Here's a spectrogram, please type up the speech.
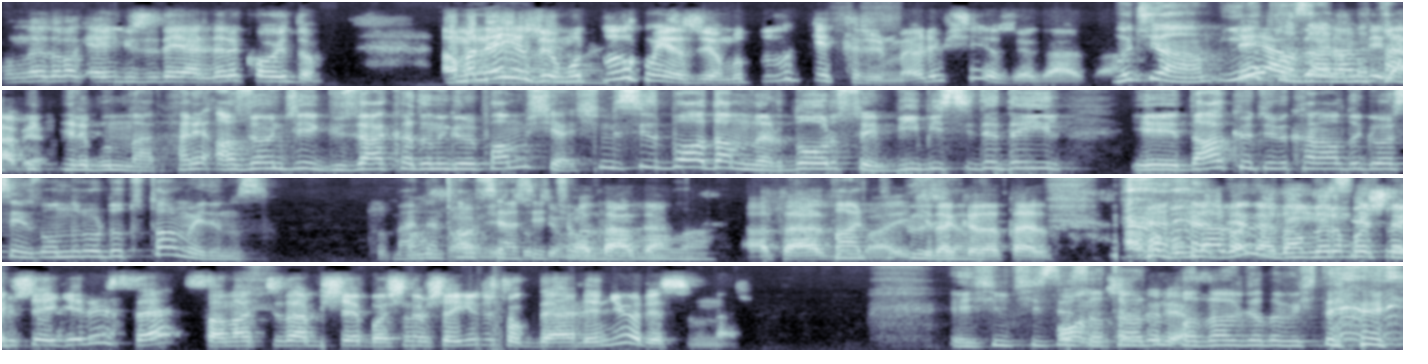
Bunları da bak en güzide yerlere koydum. Ama vay ne yazıyor? Vay Mutluluk mu yazıyor? Mutluluk getirir mi? Öyle bir şey yazıyor galiba. Hocam yine ne pazarlama taktikleri bunlar. Hani az önce güzel kadını görüp almış ya. Şimdi siz bu adamları doğru söyleyin. BBC'de değil e, daha kötü bir kanalda görseniz onları orada tutar mıydınız? Tutmaz Benden tam siyasetçi olurum valla. Atardım. Parti iki dakikada atardım. Ama bunlar bak adamların başına bir şey gelirse sanatçıdan bir şey başına bir şey gelir çok değerleniyor resimler. Eşim çizse satardım pazarcıladım işte.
